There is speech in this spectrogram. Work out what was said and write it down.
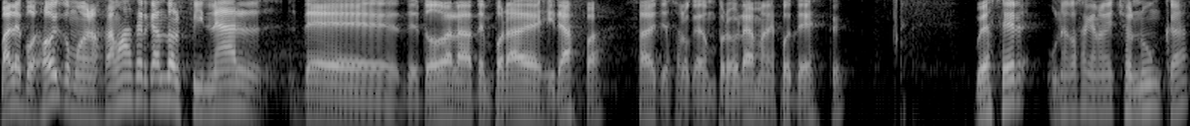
Vale, pues hoy, como nos estamos acercando al final de, de toda la temporada de Jirafa, ¿sabes? Ya solo queda un programa después de este. Voy a hacer una cosa que no he hecho nunca,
